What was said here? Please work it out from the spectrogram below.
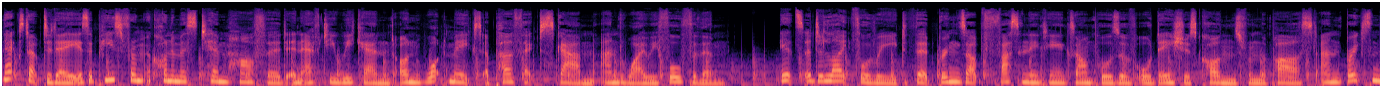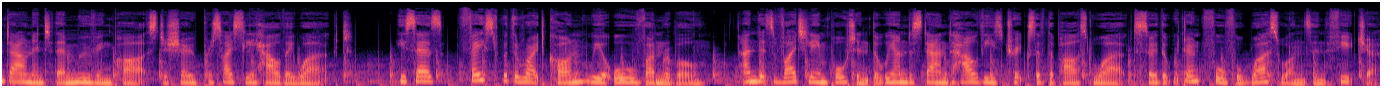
Next up today is a piece from economist Tim Harford in FT Weekend on what makes a perfect scam and why we fall for them. It's a delightful read that brings up fascinating examples of audacious cons from the past and breaks them down into their moving parts to show precisely how they worked. He says, Faced with the right con, we are all vulnerable. And it's vitally important that we understand how these tricks of the past worked so that we don't fall for worse ones in the future.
